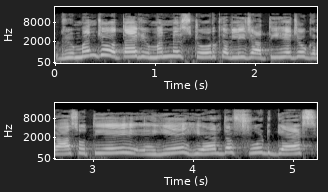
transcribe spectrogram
र्यूमन जो होता है र्यूमन में स्टोर कर ली जाती है, जो ग्रास होती है, ये here the food gets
